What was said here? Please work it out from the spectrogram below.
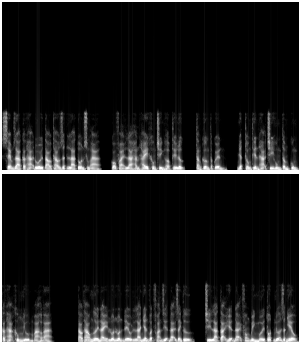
xem ra các hạ đối tào thao rất là tôn sùng a có phải là hắn hay không chỉnh hợp thế lực, tăng cường tập quyền, nhất thống thiên hạ chi hùng tầm cùng các hạ không như mà hợp a tào thao người này luôn luôn đều là nhân vật phản diện đại danh tử, chỉ là tại hiện đại phong bình mới tốt nữa rất nhiều,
